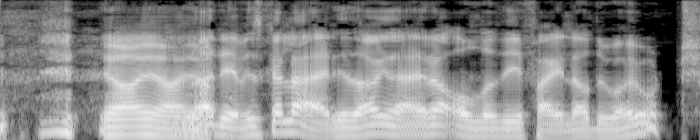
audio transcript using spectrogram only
Ja, ja, Det er det vi skal lære i dag, det er alle de feila du har gjort.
